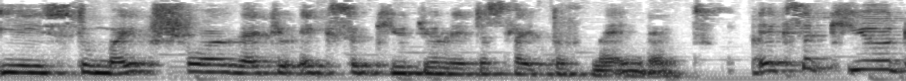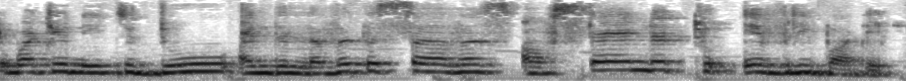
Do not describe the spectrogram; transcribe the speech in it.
is to make sure that you execute your legislative mandate. Execute what you need to do and deliver the service of standard to everybody.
